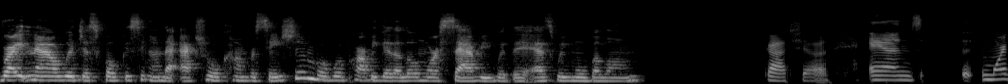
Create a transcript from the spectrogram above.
right now, we're just focusing on the actual conversation, but we'll probably get a little more savvy with it as we move along. Gotcha. And uh, more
